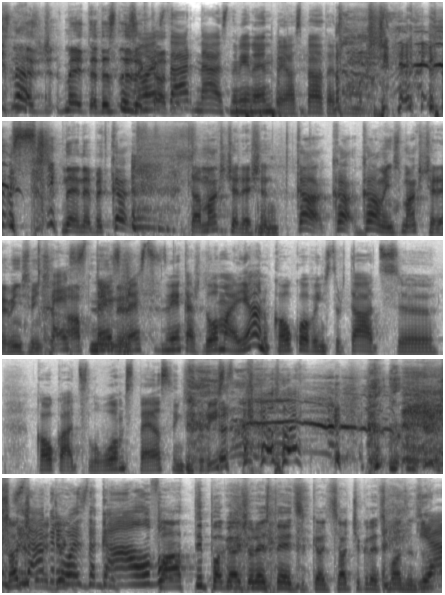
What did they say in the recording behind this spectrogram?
es neesmu meitene, es nezinu, Nu, kā es tā arī neesmu nevienu NBA spēlētāju nomakšķējusi. Nē, nē, bet kā, tā makšķerēšana, kā, kā, kā viņas makšķerē? Viņas, viņas Es aptina? nezinu, es vienkārši domāju, jā, nu kaut ko viņas tur tādas, uh, kaut kādas lomas spēles viņas tur izspēlē. Sagroza galvu. Pati pagājušajā reizē teica, ka sačakarēt smadzenes. Jā,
